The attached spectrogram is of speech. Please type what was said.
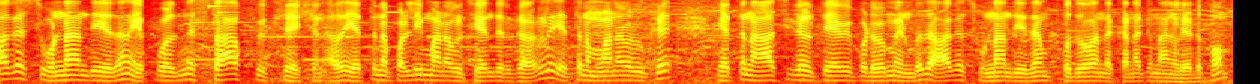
ஆகஸ்ட் ஒன்றாம் தேதி தான் எப்பொழுதுமே ஸ்டாஃப் ஃபிக்ஸேஷன் அதாவது எத்தனை பள்ளி மாணவர்கள் சேர்ந்திருக்கார்கள் எத்தனை மாணவர்களுக்கு எத்தனை ஆசிரியர்கள் தேவைப்படுவோம் என்பது ஆகஸ்ட் ஒன்றாம் தேதி தான் பொதுவாக அந்த கணக்கு நாங்கள் எடுப்போம்.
